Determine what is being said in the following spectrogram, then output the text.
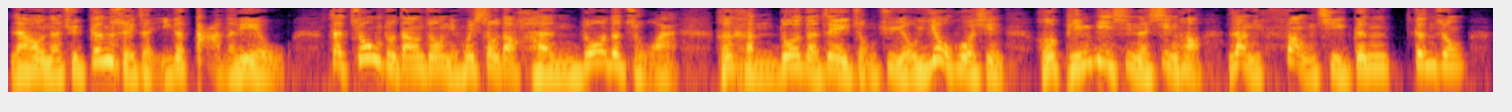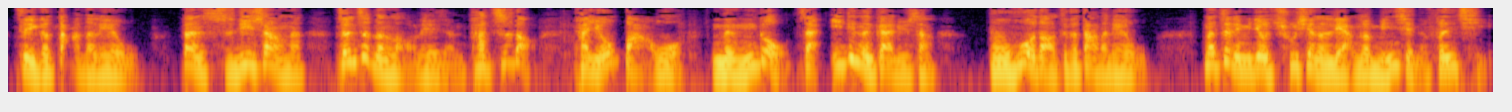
然后呢去跟随着一个大的猎物，在中途当中你会受到很多的阻碍和很多的这种具有诱惑性和屏蔽性的信号，让你放弃跟跟踪这个大的猎物。但实际上呢，真正的老猎人他知道他有把握能够在一定的概率上捕获到这个大的猎物。那这里面就出现了两个明显的分歧。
